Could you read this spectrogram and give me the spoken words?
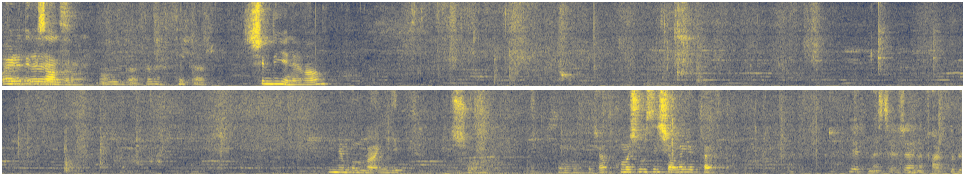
öyle de Evet. güzel durmuyor. Onu da değil mi? Tekrar. Şimdi yine al. Yine bundan git. Şu. Sonra yapacağım. Kumaşımız inşallah yeter. Yetmezse üzerine farklı bir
